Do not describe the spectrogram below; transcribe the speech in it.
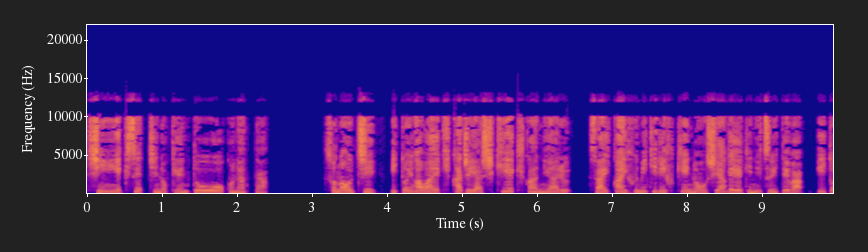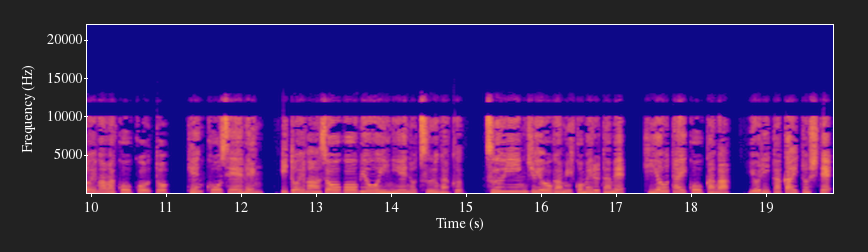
新駅設置の検討を行った。そのうち、糸魚川駅梶屋敷駅間にある再開踏切付近の押上駅については、糸魚川高校と健康青連、糸魚川総合病院への通学、通院需要が見込めるため、費用対効果がより高いとして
